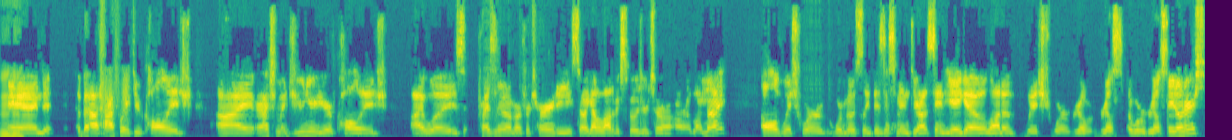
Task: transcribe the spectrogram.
Mm-hmm. And about halfway through college, I or actually my junior year of college, I was president of our fraternity, so I got a lot of exposure to our, our alumni all of which were were mostly businessmen throughout San Diego. A lot of which were real real were real estate owners,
